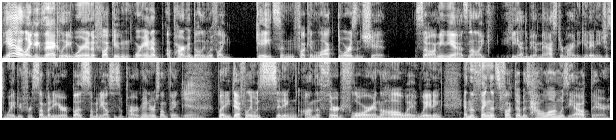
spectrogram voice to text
Yeah, like exactly. We're in a fucking we're in an apartment building with like gates and fucking locked doors and shit. So I mean, yeah, it's not like he had to be a mastermind to get in. He just waited for somebody or buzzed somebody else's apartment or something. Yeah. But he definitely was sitting on the third floor in the hallway waiting. And the thing that's fucked up is how long was he out there?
